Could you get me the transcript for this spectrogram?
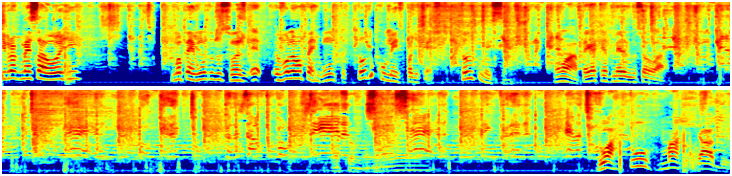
E pra começar hoje, uma pergunta dos fãs. É, eu vou ler uma pergunta todo começo do podcast. Todo começo. Vamos lá, pega aqui a primeira do celular. Essa não. Do Arthur Machado.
